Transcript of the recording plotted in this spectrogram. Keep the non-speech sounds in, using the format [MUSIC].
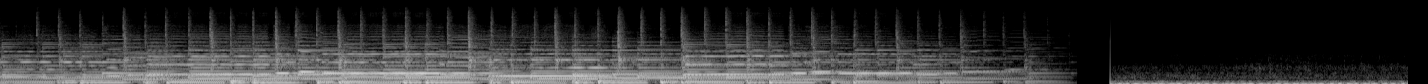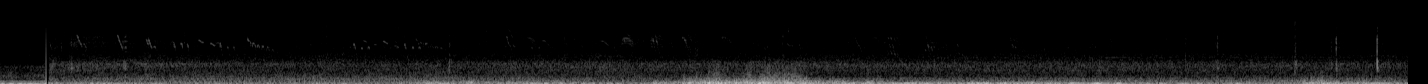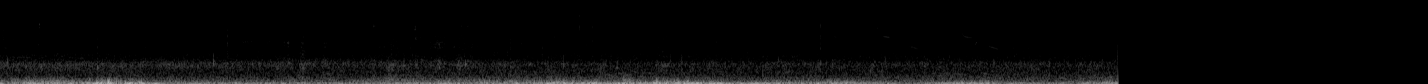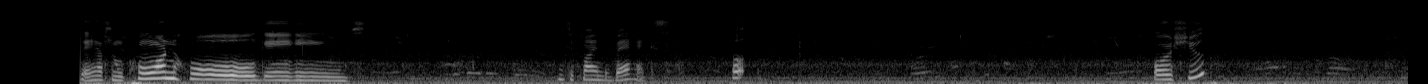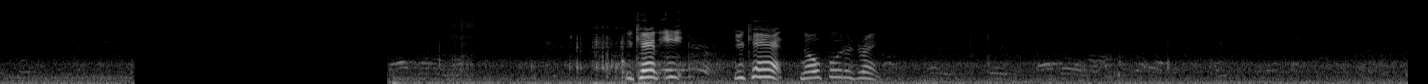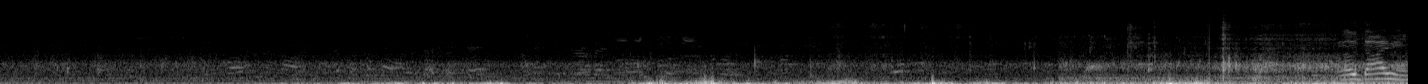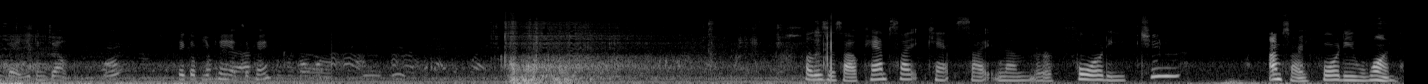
Música They have some cornhole games. Need to find the bags. Oh. Horseshoe? You can't eat. You can't. No food or drinks. No diving, but you can jump. Pick up your pants, okay? Oh, this is our campsite, campsite number 42. I'm sorry, 41.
